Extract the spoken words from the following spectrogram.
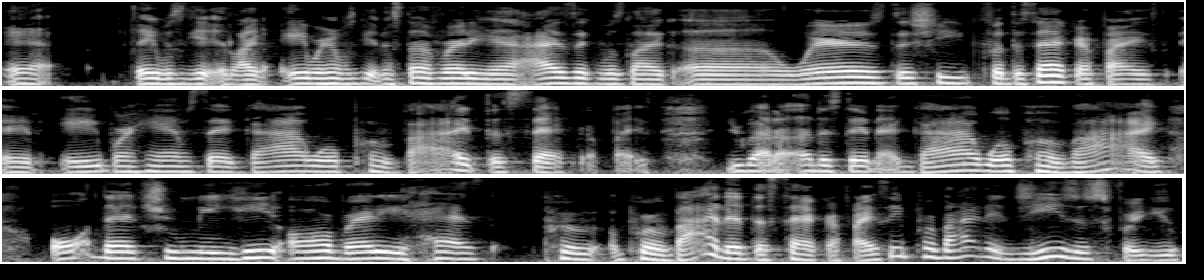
and they was getting like Abraham was getting stuff ready, and Isaac was like, "Uh, where's the sheep for the sacrifice?" And Abraham said, "God will provide the sacrifice." You got to understand that God will provide all that you need. He already has pro- provided the sacrifice. He provided Jesus for you.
